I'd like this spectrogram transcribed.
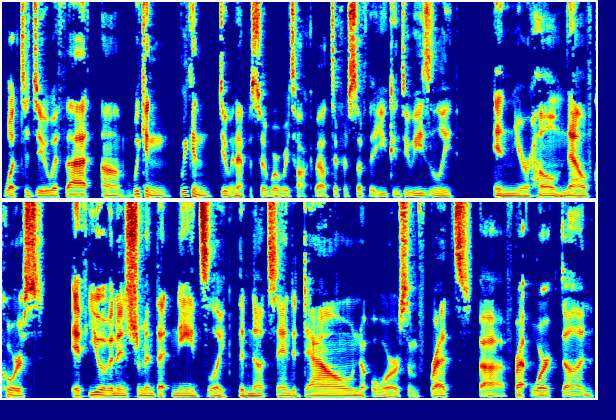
what to do with that um we can we can do an episode where we talk about different stuff that you can do easily in your home now of course if you have an instrument that needs like the nut sanded down or some frets uh fret work done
